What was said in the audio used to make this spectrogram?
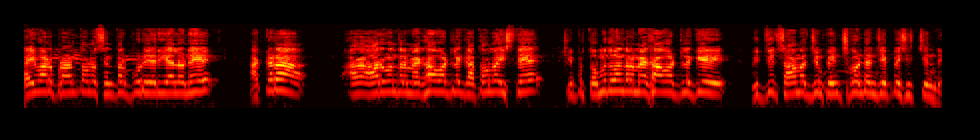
రైవాడ ప్రాంతంలో సింతర్పూడి ఏరియాలోనే అక్కడ ఆరు వందల మెగావాట్లకి గతంలో ఇస్తే ఇప్పుడు తొమ్మిది వందల మెగావాట్లకి విద్యుత్ సామర్థ్యం పెంచుకోండి అని చెప్పేసి ఇచ్చింది.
